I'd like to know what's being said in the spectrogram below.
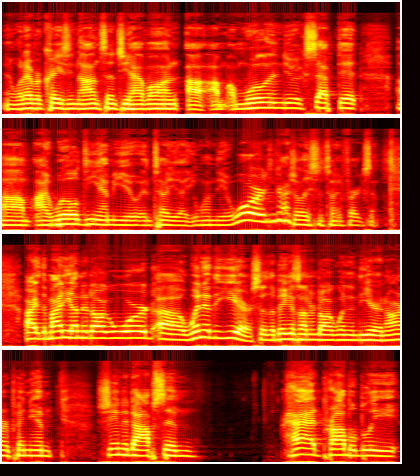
and whatever crazy nonsense you have on. Uh, I'm, I'm willing to accept it. Um, I will DM you and tell you that you won the award. Congratulations, Tony Ferguson. All right, the Mighty Underdog Award, uh, win of the year. So the biggest underdog win of the year, in our opinion. Shana Dobson had probably,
